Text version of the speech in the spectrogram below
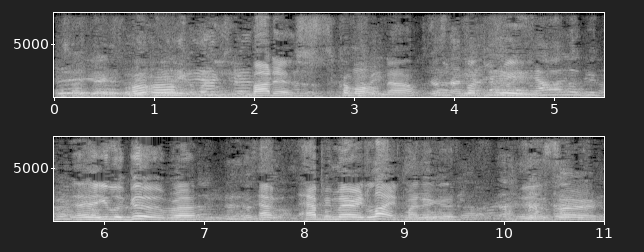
Uh-uh. Bodies. come on now. Fuck you mean? Yeah you look good bro happy married life my nigga. Yes sir.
